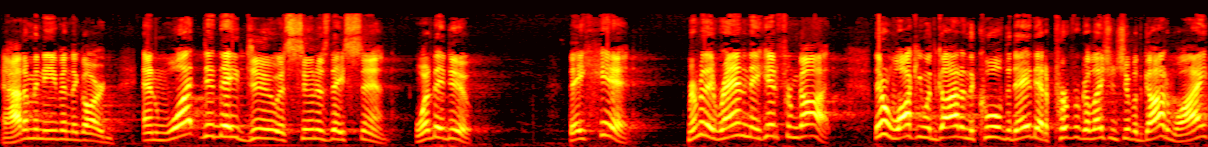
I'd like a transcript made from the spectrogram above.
Adam and Eve in the garden. And what did they do as soon as they sinned? What did they do? They hid. Remember, they ran and they hid from God. They were walking with God in the cool of the day. They had a perfect relationship with God. Why?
